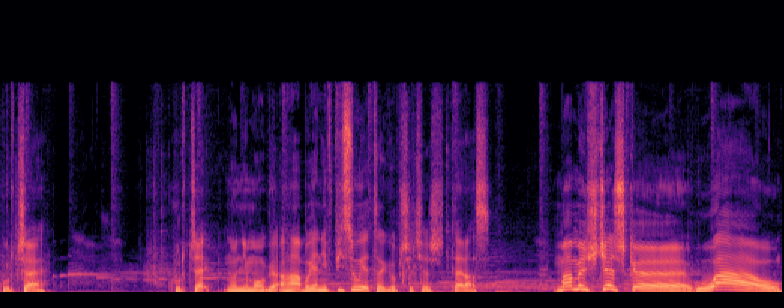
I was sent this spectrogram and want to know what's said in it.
Kurczę. Kurczę. No nie mogę. Aha, bo ja nie wpisuję tego przecież. Teraz. Mamy ścieżkę! Wow!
